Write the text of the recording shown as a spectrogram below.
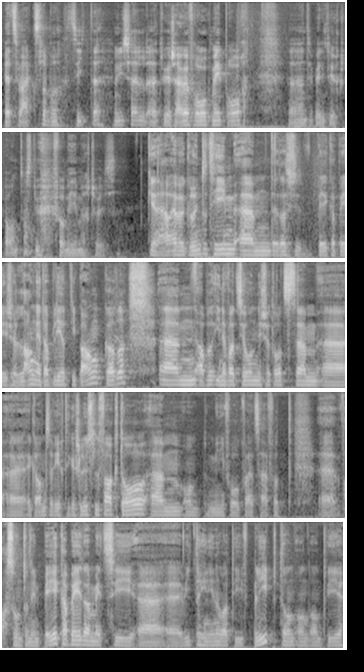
Jetzt wechseln wir die Seite, Michel. Äh, du hast auch eine Frage mitgebracht. Äh, und ich bin natürlich gespannt, was du von mir möchtest wissen. Genau, eben Gründerteam, ähm, das ist, BKB ist eine lange etablierte Bank, oder? Ähm, aber Innovation ist ja trotzdem äh, äh, ein ganz wichtiger Schlüsselfaktor. Ähm, und meine Frage war jetzt einfach, äh, was unternimmt BKB, damit sie äh, äh, weiterhin innovativ bleibt und, und, und wie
